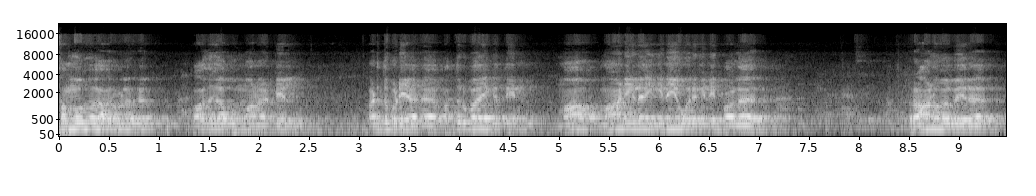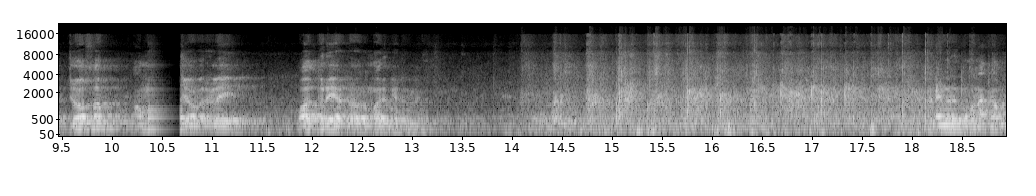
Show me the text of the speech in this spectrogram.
சமூக அலுவலர்கள் பாதுகாப்பு மாநாட்டில் அடுத்தபடியாக பத்து ரூபாய் இயக்கத்தின் மா மாநில இணை ஒருங்கிணைப்பாளர் ராணுவ வீரர் ஜோசப் அமர்ஜி அவர்களை வாழ்த்துரையாற்ற வருமாறு கேட்டுள்ளேன் அனைவருக்கும் வணக்கம்.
